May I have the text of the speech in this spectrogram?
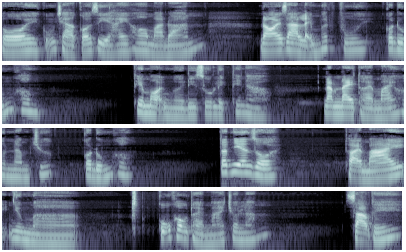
Thôi, cũng chả có gì hay ho mà đoán. Nói ra lại mất vui, có đúng không? Thì mọi người đi du lịch thế nào? Năm nay thoải mái hơn năm trước, có đúng không? Tất nhiên rồi, Thoải mái nhưng mà cũng không thoải mái cho lắm. Sao thế?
